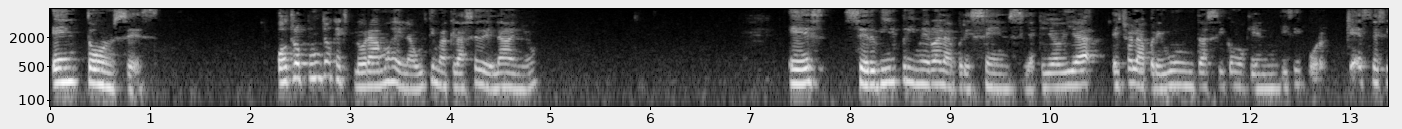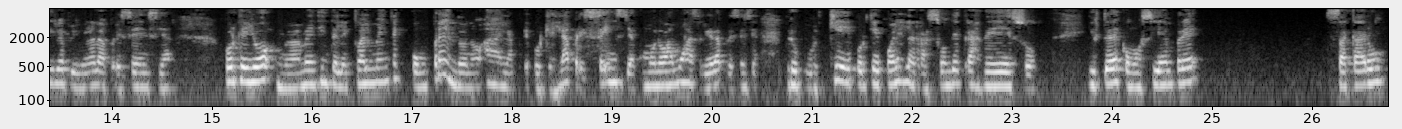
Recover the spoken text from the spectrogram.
Entonces, otro punto que exploramos en la última clase del año es servir primero a la presencia, que yo había hecho la pregunta así como quien dice, ¿por qué se sirve primero a la presencia? Porque yo nuevamente intelectualmente comprendo, ¿no? Ah, porque es la presencia, ¿cómo no vamos a salir a la presencia? Pero ¿por qué? ¿Por qué? ¿Cuál es la razón detrás de eso? Y ustedes, como siempre, sacaron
